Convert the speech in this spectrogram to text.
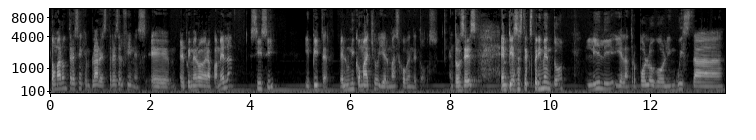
Tomaron tres ejemplares, tres delfines. Eh, el primero era Pamela, Sisi y Peter, el único macho y el más joven de todos. Entonces empieza este experimento. Lily y el antropólogo lingüista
